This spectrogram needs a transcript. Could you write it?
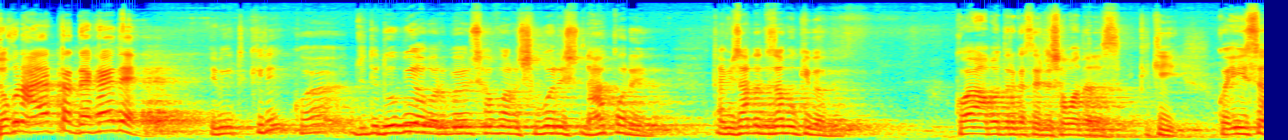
যখন আয়াতটা দেখায় দেয়, এমনি কিরে যদি ডবি আমার সবার সুপারিশ না করে, তা আমি জানাতে যাব কীভাবে? কয় আমাদের কাছে এটা সমাধান আছে? কি কয় ঈশা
